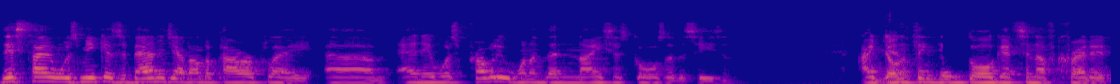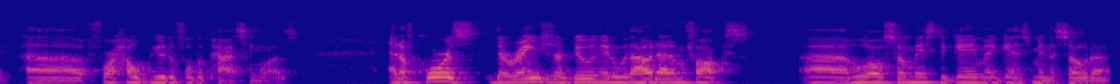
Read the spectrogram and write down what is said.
This time it was Mika Zibanejad on the power play, um, and it was probably one of the nicest goals of the season. I don't yeah. think the goal gets enough credit uh, for how beautiful the passing was. And of course, the Rangers are doing it without Adam Fox, uh, who also missed a game against Minnesota.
